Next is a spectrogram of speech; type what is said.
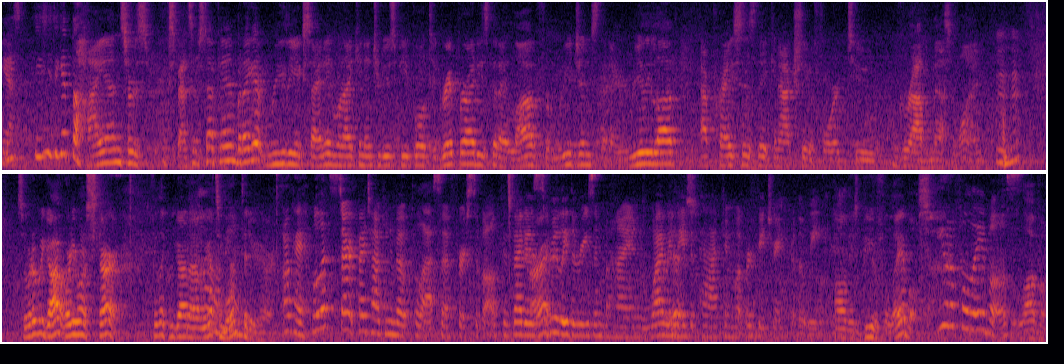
yeah. It's easy to get the high end, sort of expensive stuff in, but I get really excited when I can introduce people to grape varieties that I love from regions that I really love at prices they can actually afford to grab a mess of wine. Mm-hmm. So what do we got? Where do you want to start? I feel like we got uh, we got Oh, some work to do here. Okay, well let's start by talking about Pelassa first of all, because that is right. really the reason behind why we It made is. the pack and what we're featuring for the week. All these beautiful labels. Beautiful labels. Love them.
